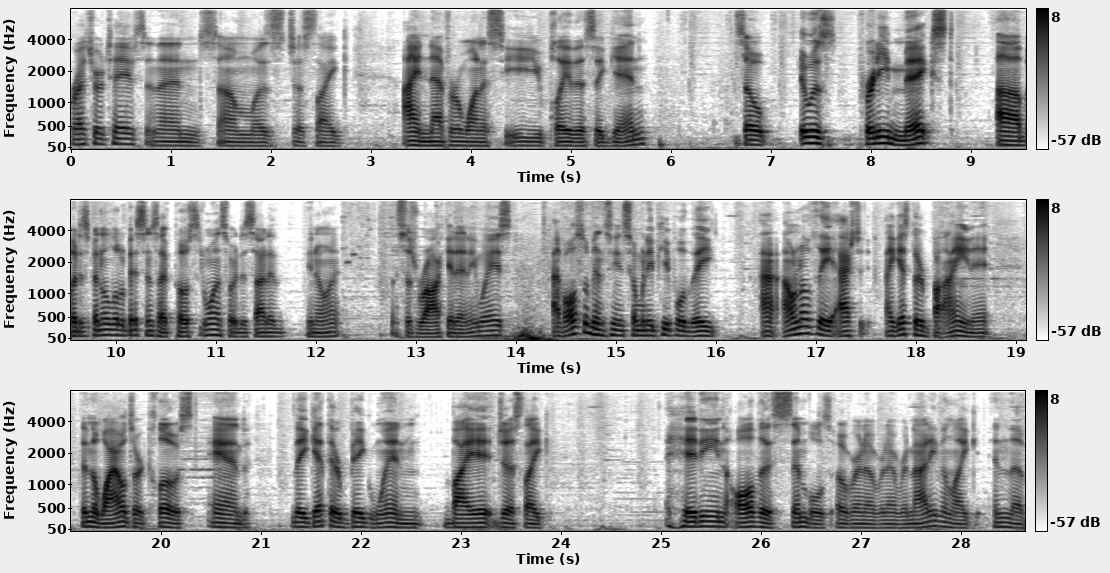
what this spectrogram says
retro tapes, and then some was just like, I never want to see you play this again. So it was pretty mixed. Uh, but it's been a little bit since I posted one, so I decided, you know what, let's just rock it anyways. I've also been seeing so many people, they, I, I don't know if they actually, I guess they're buying it, then the wilds are close, and they get their big win by it just like hitting all the symbols over and over and over. Not even like in the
